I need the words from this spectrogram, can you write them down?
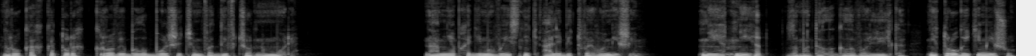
на руках которых крови было больше, чем воды в Черном море. «Нам необходимо выяснить алиби твоего Миши». «Нет, нет!» — замотала головой Лилька. «Не трогайте Мишу.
